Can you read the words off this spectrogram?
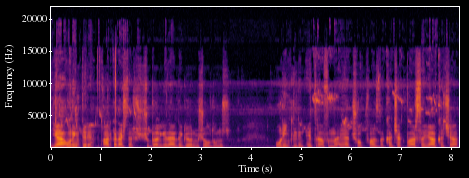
Yağ o-ringleri. Arkadaşlar şu bölgelerde görmüş olduğunuz o-ringlerin etrafında eğer çok fazla kaçak varsa yağ kaçağı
